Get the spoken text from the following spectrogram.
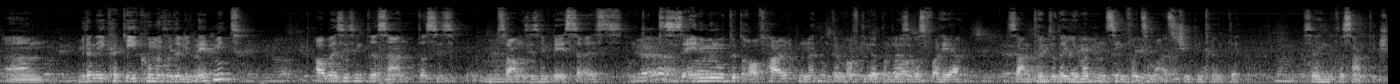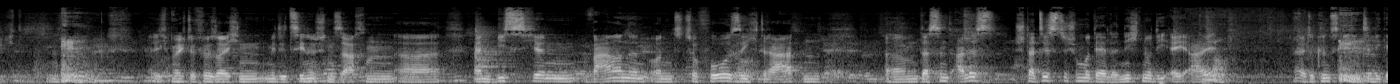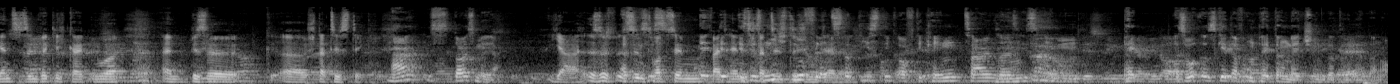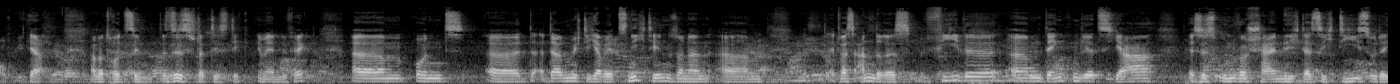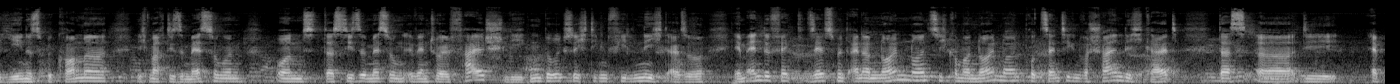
Ähm, mit einem EKG kommen sie natürlich nicht mit, aber es ist interessant, dass sie sagen, sie sind besser als, und das ist eine Minute draufhalten, nicht? und wenn man auf die Art und Weise was vorher sagen könnte oder jemanden sinnvoll zum Arzt schicken könnte. Das ist eine interessante Geschichte. Ich möchte für solchen medizinischen Sachen äh, ein bisschen warnen und zur Vorsicht raten. Ähm, das sind alles statistische Modelle, nicht nur die AI. Genau. Also künstliche Intelligenz ist in Wirklichkeit nur ein bisschen äh, Statistik. Nein, ist, da ist mehr. Ja, es, ist, es Also sind trotzdem ist, weiterhin es ist nicht nur Modelle. Flat-Statistik auf die Kennzahlen, sondern es ist eben, Pat- also es geht auf um Pattern-Matching da drinnen dann auch. Ja, aber trotzdem, das ist Statistik im Endeffekt. Ähm, und äh, da, da möchte ich aber jetzt nicht hin, sondern ähm, etwas anderes. Viele ähm, denken jetzt, ja, es ist unwahrscheinlich, dass ich dies oder jenes bekomme. Ich mache diese Messungen und dass diese Messungen eventuell falsch liegen, berücksichtigen viele nicht. Also im Endeffekt, selbst mit einer 99,99%igen Wahrscheinlichkeit, dass äh, die App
